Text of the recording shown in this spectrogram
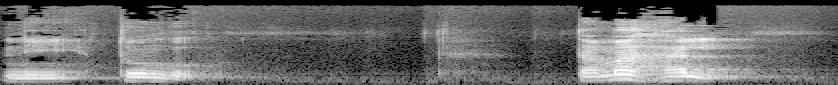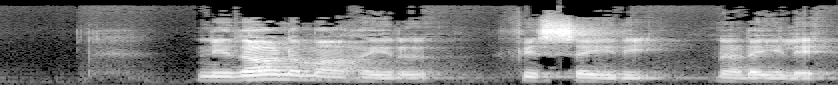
நீ தூங்கு. தமஹல் நிதானமாக இரு ஃபிஸ்ஸைரி நடையிலே.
